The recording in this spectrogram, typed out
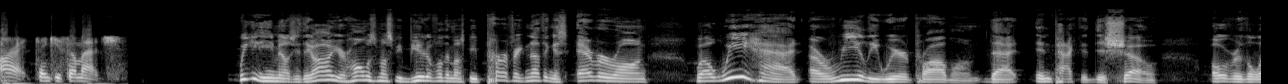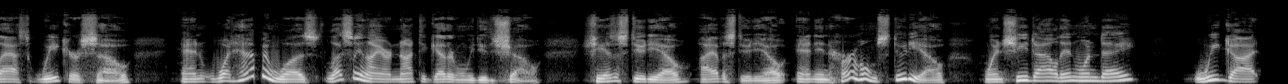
All right. Thank you so much. We get emails. You think, oh, your homes must be beautiful. They must be perfect. Nothing is ever wrong. Well, we had a really weird problem that impacted this show over the last week or so. And what happened was Leslie and I are not together when we do the show. She has a studio. I have a studio. And in her home studio, when she dialed in one day, we got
